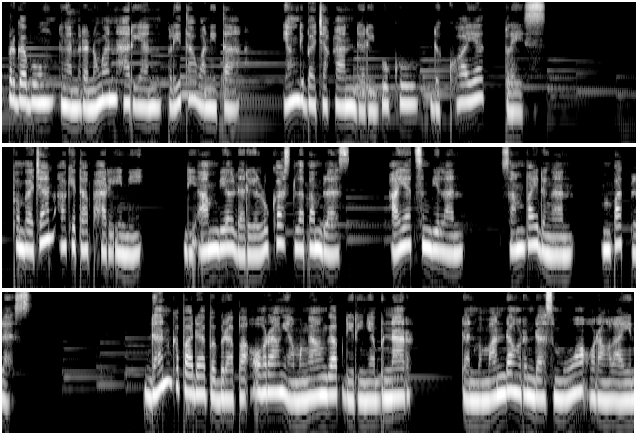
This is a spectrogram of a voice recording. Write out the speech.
Selamat bergabung dengan renungan harian Pelita Wanita yang dibacakan dari buku The Quiet Place. Pembacaan Alkitab hari ini diambil dari Lukas 18 ayat 9 sampai dengan 14. Dan kepada beberapa orang yang menganggap dirinya benar dan memandang rendah semua orang lain,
